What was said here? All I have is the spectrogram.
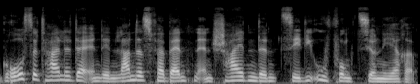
große Teile der in den Landesverbänden entscheidenden CDU-Funktionäre.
